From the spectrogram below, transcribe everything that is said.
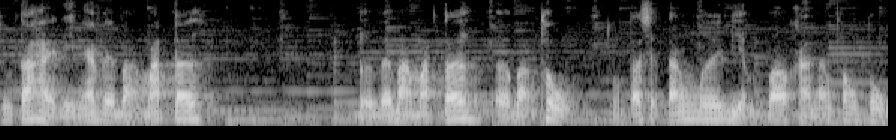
chúng ta hãy đến ngay về bảng master. Đối với bảng master ở bảng thủ, chúng ta sẽ tăng 10 điểm vào khả năng phòng thủ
